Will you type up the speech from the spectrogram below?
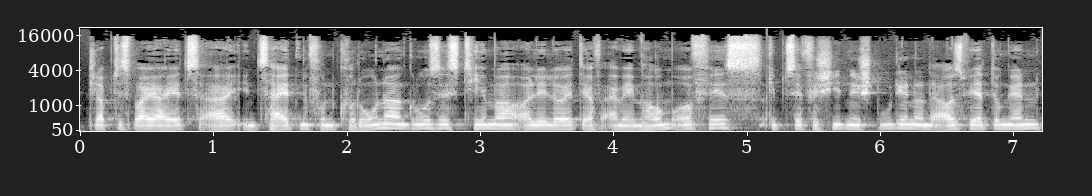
Ich glaube, das war ja jetzt auch in Zeiten von Corona ein großes Thema. Alle Leute auf einmal im Homeoffice. Gibt es ja verschiedene Studien und Auswertungen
